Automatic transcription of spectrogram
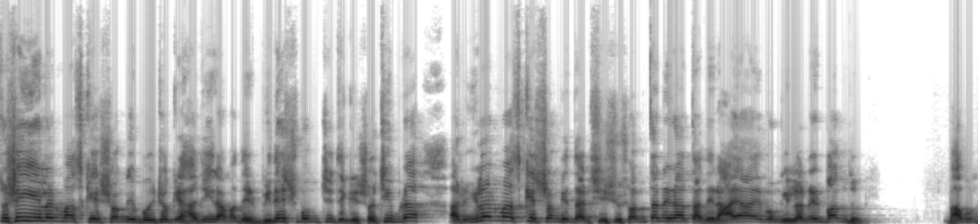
তো সেই এলন মাস্কের সঙ্গে বৈঠকে হাজির আমাদের বিদেশ মন্ত্রী থেকে সচিবরা আর ইলন মাস্কের সঙ্গে তার শিশু সন্তানেরা, তাদের আয়া এবং ইলনের বান্ধবী। ভাবুন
